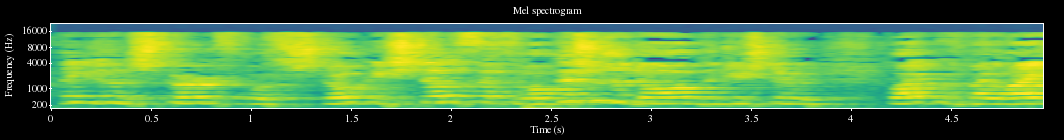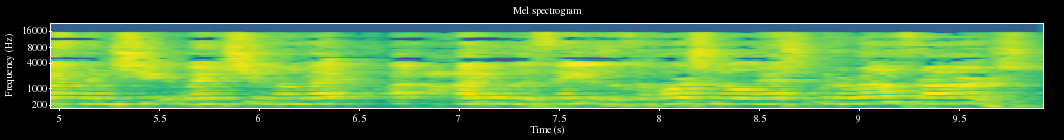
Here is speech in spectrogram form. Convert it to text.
I think he's on his third or fourth stroke. He's still fit to walk. This was a dog that used to go out with my wife when she when she went out, uh, uh, out over the fields with the horse and all the rest, went around for hours.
